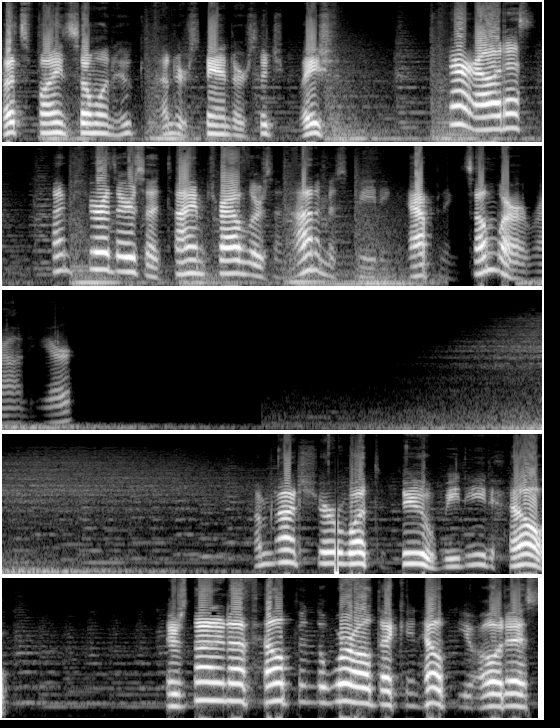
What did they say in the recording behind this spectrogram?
Let's find someone who can understand our situation. Sure, Otis. I'm sure there's a Time Travelers Anonymous meeting happening somewhere around here. I'm not sure what to do. We need help. There's not enough help in the world that can help you, Otis.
